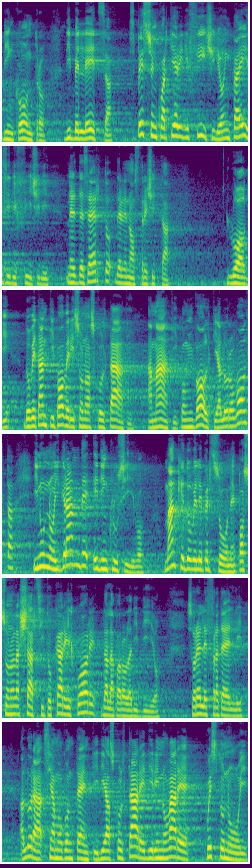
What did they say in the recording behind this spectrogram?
di incontro, di bellezza, spesso in quartieri difficili o in paesi difficili, nel deserto delle nostre città. Luoghi dove tanti poveri sono ascoltati, amati, coinvolti a loro volta in un noi grande ed inclusivo, ma anche dove le persone possono lasciarsi toccare il cuore dalla parola di Dio. Sorelle e fratelli, allora siamo contenti di ascoltare e di rinnovare questo noi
